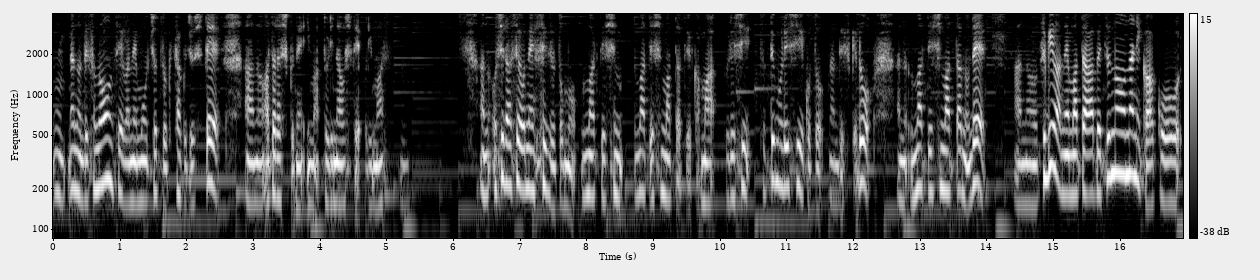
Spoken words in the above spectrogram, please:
うん、なのでその音声はねもうちょっと削除してあの新しくね今取り直しております、うん。あのお知らせをねせずとも埋まってし埋まってしまったというかまあ嬉しいとっても嬉しいことなんですけどあの埋まってしまったのであの次はねまた別の何かこう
